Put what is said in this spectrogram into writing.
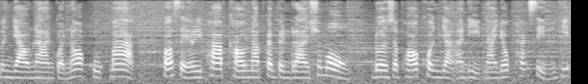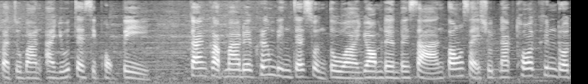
มันยาวนานกว่านอกคุกมาก เพราะเสรีภาพเขานับกันเป็นรายชั่วโมง โดยเฉพาะคนอย่างอดีตนายกทักษิณที่ปัจจุบันอายุ 76 ปี การกลับมาโดยเครื่องบินเจ็ตส่วนตัวยอมเดินไปศาลต้องใส่ชุดนักโทษขึ้นรถ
